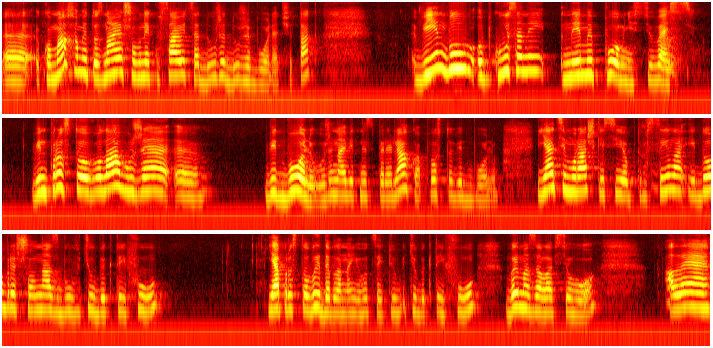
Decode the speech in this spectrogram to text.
е, комахами, то знає, що вони кусаються дуже-дуже боляче. Так? Він був обкусаний ними повністю весь. Він просто волав уже е, від болю, уже навіть не з переляку, а просто від болю. Я ці мурашки всі обтрусила, і добре, що в нас був тюбик тайфу. Я просто видавила на його цей тюбик тайфу, вимазала всього. Але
